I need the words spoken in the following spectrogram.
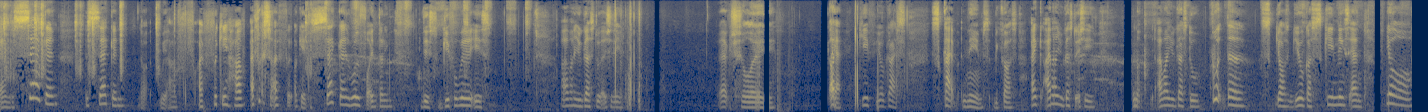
and the second, the second I, f- I freaking have. I freaking. I fr- okay, the second rule for entering this giveaway is I want you guys to actually. Actually. Oh yeah, give your guys Skype names because I, I want you guys to actually. No, I want you guys to put the your your guys skin links and your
